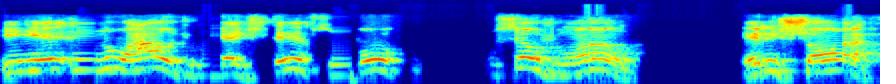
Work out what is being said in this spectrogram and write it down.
E no áudio, que é extenso um pouco, o seu João, ele chora,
